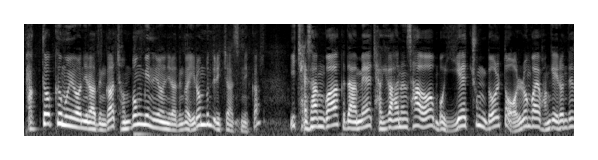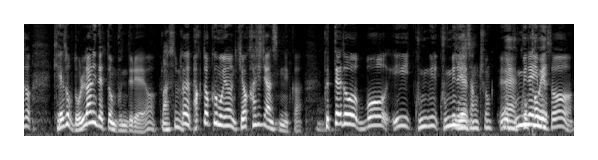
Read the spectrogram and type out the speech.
박덕흠 의원이라든가 전봉민 의원이라든가 이런 분들 있지 않습니까? 이 재산과 그다음에 자기가 하는 사업, 뭐 이해 충돌, 또 언론과의 관계 이런 데서 계속 논란이 됐던 분들이에요. 맞습니다. 그러니까 박덕흠 의원 기억하시지 않습니까? 그때도 뭐 이 국민 국민의 이해상충. 예, 예, 국토위. 국민의힘에서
